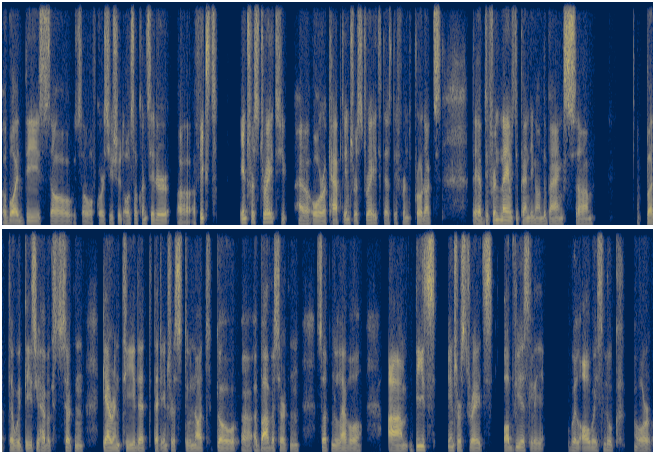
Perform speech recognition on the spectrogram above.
avoid these. So, so of course, you should also consider uh, a fixed interest rate uh, or a capped interest rate. There's different products; they have different names depending on the banks. Um, but uh, with these, you have a certain guarantee that that interests do not go uh, above a certain certain level. Um, these interest rates obviously will always look or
